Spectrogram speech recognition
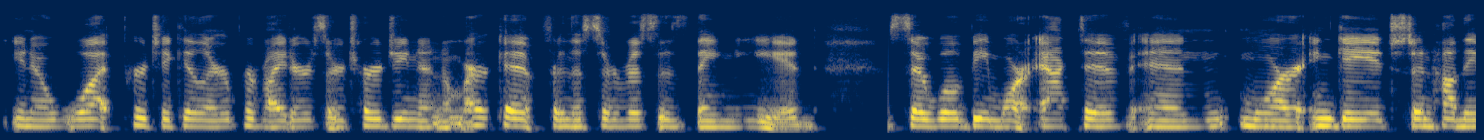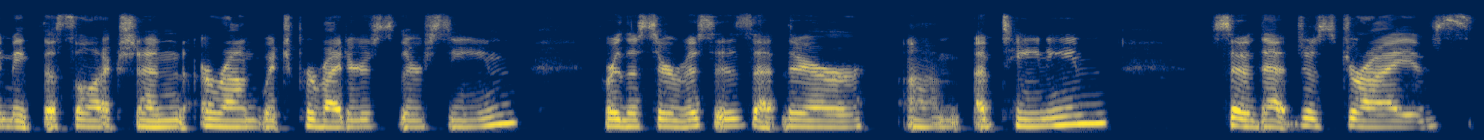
you know, what particular providers are charging in a market for the services they need. So we'll be more active and more engaged in how they make the selection around which providers they're seeing for the services that they're um, obtaining. So that just drives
